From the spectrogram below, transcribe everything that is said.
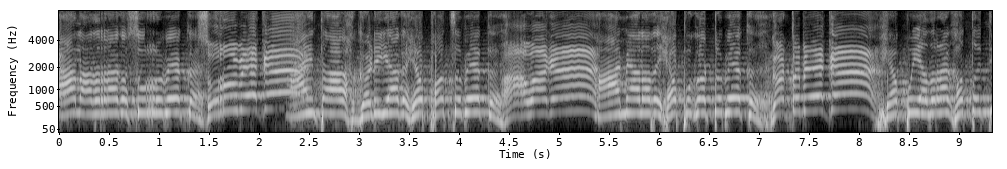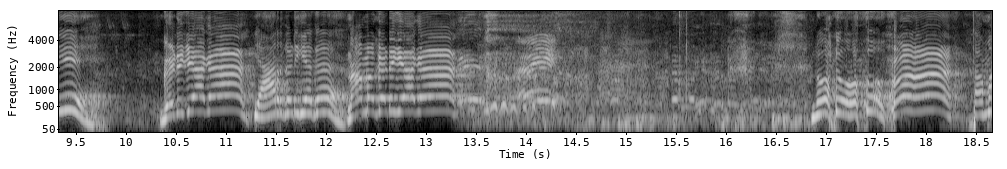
ಹಾಲು ಅದ್ರಾಗ ಸುರ್ರು ಬೇಕು. ಸುರು ಬೇಕ. ಆಯ್ತ ಗಡಿಯಾಗ ಹೆಪ್ಪ ಹಚ್ಚಬೇಕ. ಆವಾಗ ಆಮೇಲೆ ಅದು ಹೆಪ್ಪು ಗಟ್ಟಬೇಕು. ಗಟ್ಟಬೇಕು? ಗಟ್ಟು ಬೇಕ ಹೆಪ್ಪು ಎದ್ರಾಗ ಹತ್ತೈತಿ. ಗಡಿಗ್ಯಾಗ? ಯಾರ ಗಡಿಯಾಗ ನಮ್ಮ ಗಡಿಗ್ಯಾಗ? ನೋಡು. ತಮ್ಮ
